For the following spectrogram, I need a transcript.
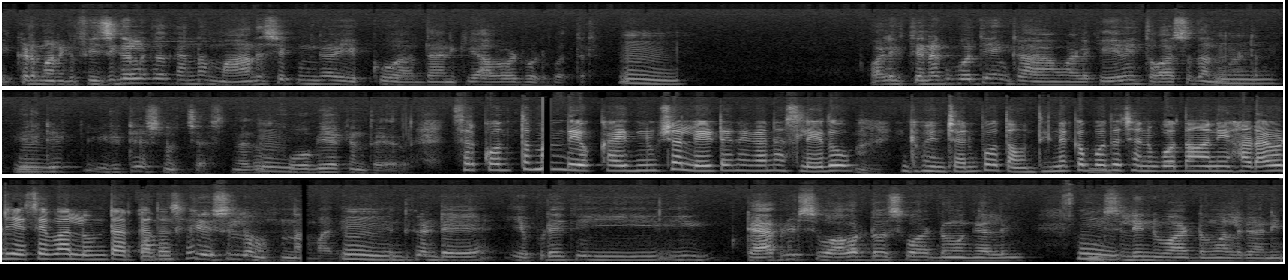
ఇక్కడ మనకి ఫిజికల్గా కన్నా మానసికంగా ఎక్కువ దానికి అలవాటు పడిపోతారు. వాళ్ళకి తినకపోతే ఇంకా వాళ్ళకి ఏమీ తోచదు అనమాట. ఇరిటేట్ ఇరిటేషన్ వచ్చేస్తుంది. అది ఫోబియా కింద తయారు. సరే కొంతమంది ఒక ఐదు నిమిషాలు లేట్ అయినా కానీ అసలు ఏదో. ఇంకా మేము చనిపోతాం తినకపోతే చనిపోతాం అని హడావిడి చేసే వాళ్ళు ఉంటారు కదా సార్? కేసుల్లో ఉంటుందమ్మా అది. ఎందుకంటే ఎప్పుడైతే ఈ ఈ టాబ్లెట్స్ ఓవర్ డోస్ వాడడం వల్ల కానీ ఇన్సులిన్ వాడడం వల్ల కానీ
